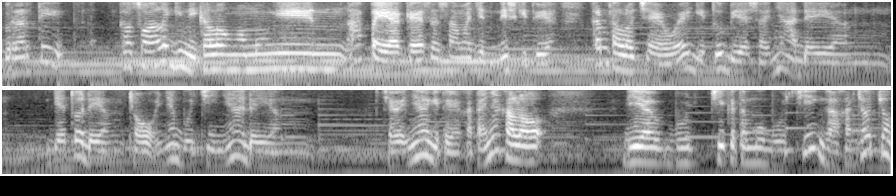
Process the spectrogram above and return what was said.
berarti kalau soalnya gini, kalau ngomongin apa ya kayak sesama jenis gitu ya. Kan kalau cewek gitu biasanya ada yang dia tuh ada yang cowoknya bucinya, ada yang ceweknya gitu ya. Katanya kalau dia buci ketemu buci nggak akan cocok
